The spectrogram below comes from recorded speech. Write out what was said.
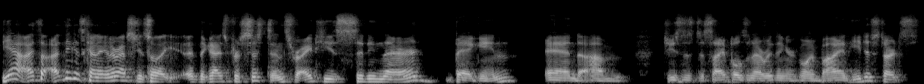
yeah, I thought I think it's kind of interesting. So like, the guy's persistence, right? He's sitting there begging, and um, Jesus' disciples and everything are going by, and he just starts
